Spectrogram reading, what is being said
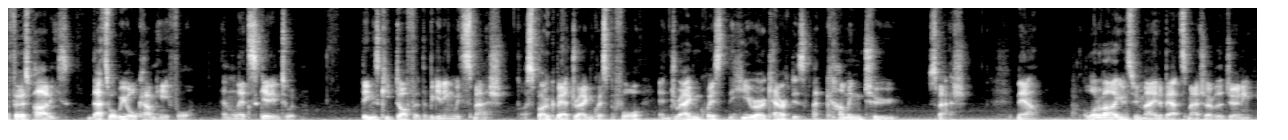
The first parties. That's what we all come here for. And let's get into it. Things kicked off at the beginning with Smash. I spoke about Dragon Quest before, and Dragon Quest, the hero characters, are coming to Smash. Now, a lot of arguments have been made about Smash over the journey,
